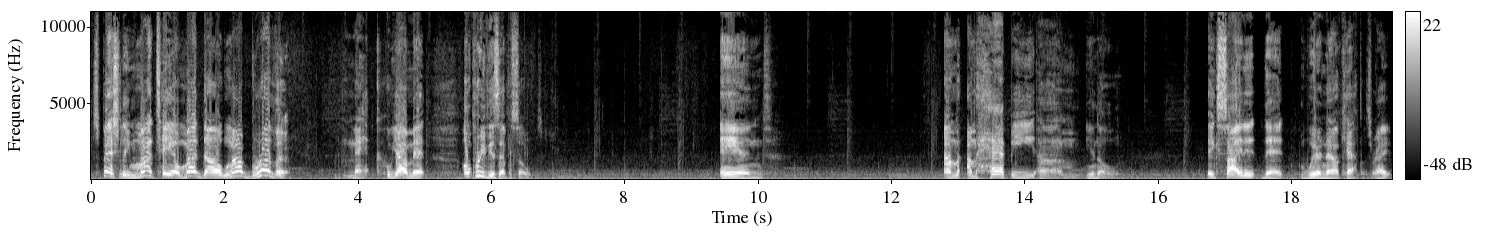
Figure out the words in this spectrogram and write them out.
especially my tail, my dog, my brother, Mac, who y'all met on previous episodes and I'm I'm happy, um, you know, excited that we're now Kappas, right?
